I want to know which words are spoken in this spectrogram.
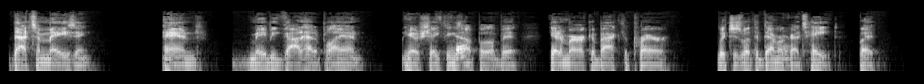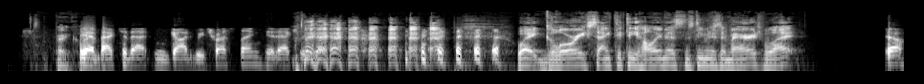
that's amazing. And maybe God had a plan, you know, shake things yeah. up a little bit, get America back to prayer, which is what the Democrats yeah. hate. But very cool. Yeah, back to that God we trust thing. It actually. Wait, glory, sanctity, holiness, and steaminess in marriage. What? Yeah.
